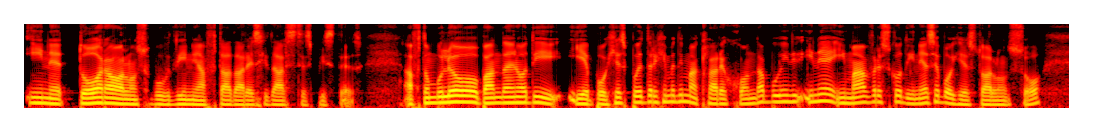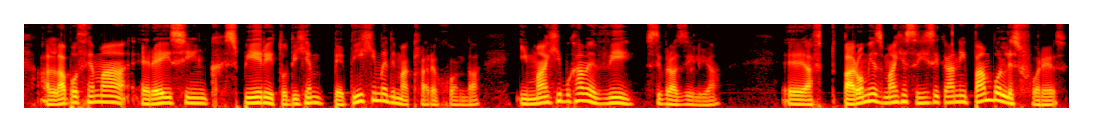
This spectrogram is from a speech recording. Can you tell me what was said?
είναι τώρα ο Αλόνσο που δίνει αυτά τα ρεσιτάλ στις πίστες. Αυτό που λέω πάντα είναι ότι οι εποχές που έτρεχε με τη Μακλάρε Χόντα, που είναι οι μαύρες σκοτεινές εποχές του Αλόνσο, αλλά από θέμα racing spirit, το ότι είχε πετύχει με τη Μακλάρε Χόντα, η μάχη που είχαμε δει στη Βραζίλια, ε, παρόμοιες μάχες έχει κάνει πάμπολε φορές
